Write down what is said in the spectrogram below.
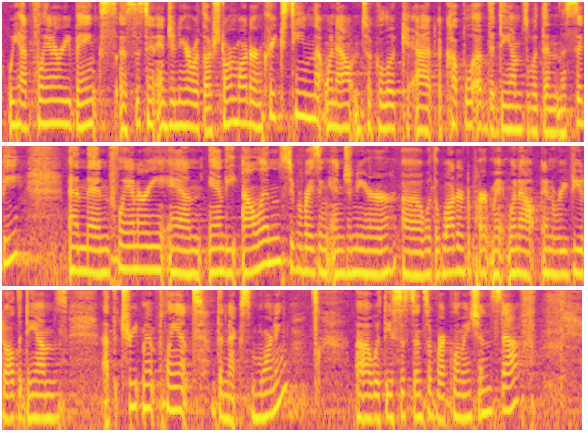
We had Flannery Banks, assistant engineer with our stormwater and creeks team that went out and took a look at a couple of the dams within the city. And then Flannery and Andy Allen, supervising engineer uh, with the water department, went out and reviewed all the dams at the treatment plant the next morning uh, with the assistance of reclamation staff.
